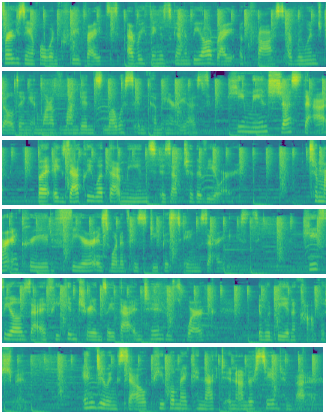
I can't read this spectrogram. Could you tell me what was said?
For example, when Creed writes, Everything is gonna be alright across a ruined building in one of London's lowest income areas, he means just that, but exactly what that means is up to the viewer. To Martin Creed, fear is one of his deepest anxieties. He feels that if he can translate that into his work, it would be an accomplishment. In doing so, people may connect and understand him better.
